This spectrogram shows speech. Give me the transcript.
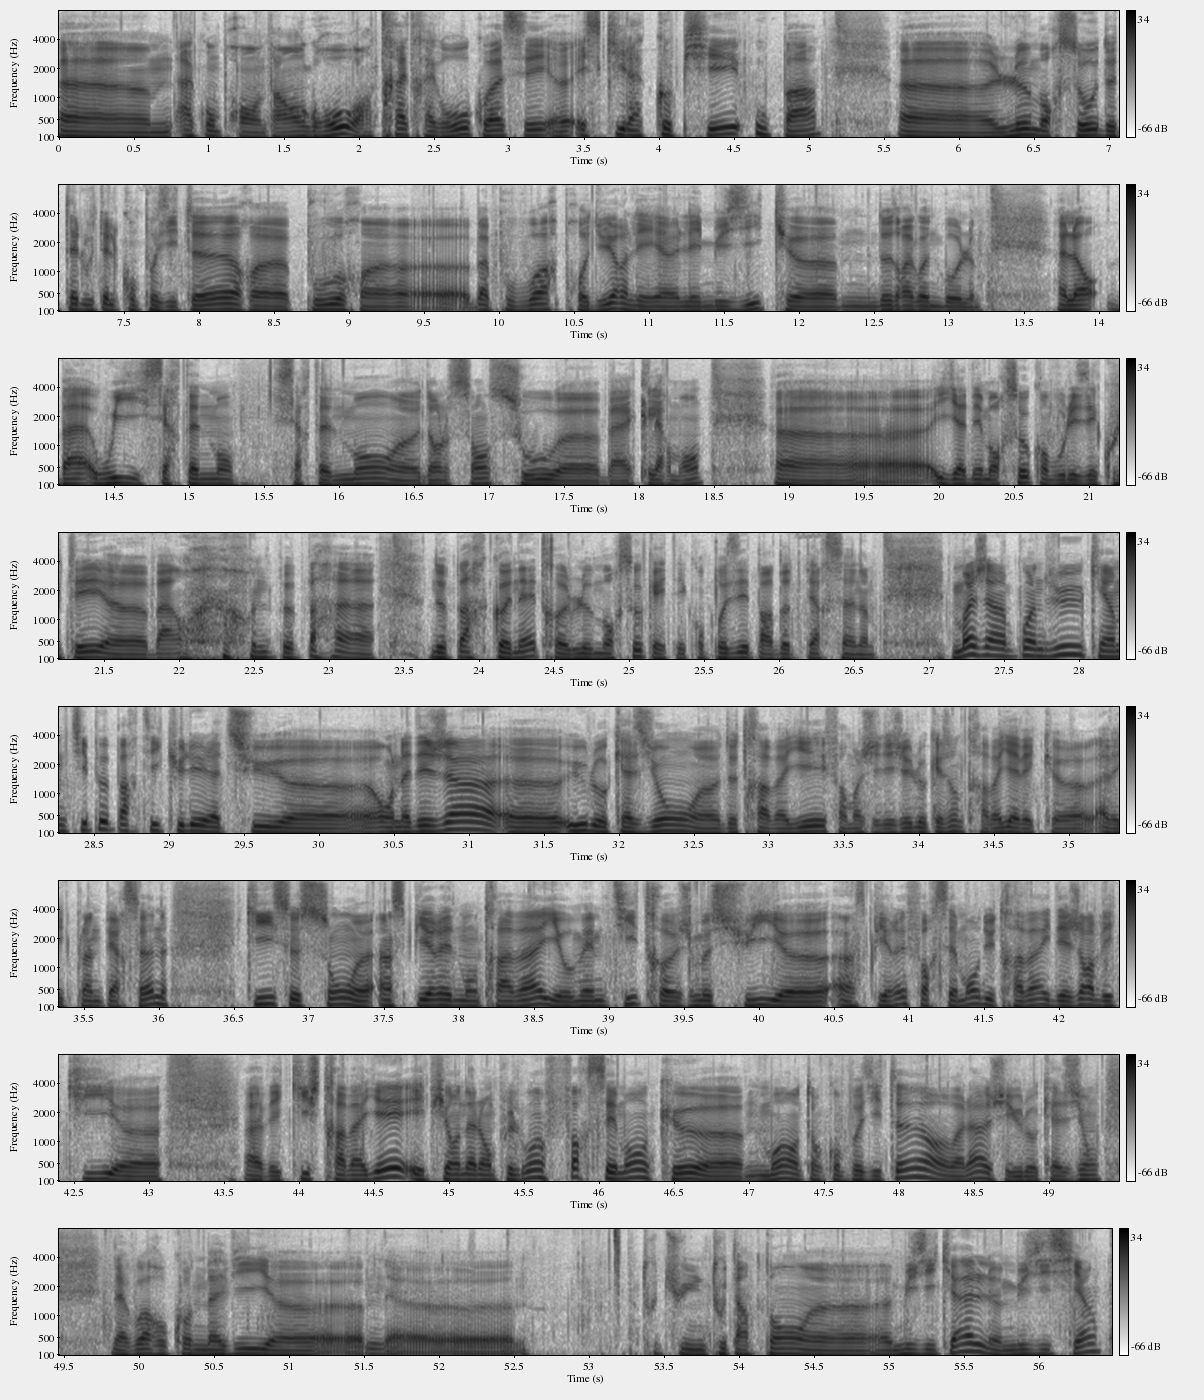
à comprendre. en gros, en très très gros, quoi, c'est est-ce qu'il a copié ou pas le morceau de tel ou tel compositeur pour bah, pouvoir produire les, les musiques de Dragon Ball? Alors, bah oui, certainement, certainement dans le sens où, euh, bah, clairement, euh, il y a des morceaux, quand vous les écoutez, euh, bah, on, ne peut pas ne pas reconnaître le morceau qui a été composé par d'autres personnes. Moi, j'ai un point de vue qui est un petit peu particulier là-dessus. on a déjà eu l'occasion de travailler, enfin moi j'ai déjà eu l'occasion de travailler avec, avec plein de personnes qui se sont inspirées de mon travail et au même titre, je me suis inspiré forcément du travail des gens avec qui, avec qui je travaillais et puis en allant plus loin, forcément que euh, moi, en tant que compositeur, voilà, j'ai eu l'occasion d'avoir au cours de ma vie euh, euh, tout, un pan musical, musicien.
